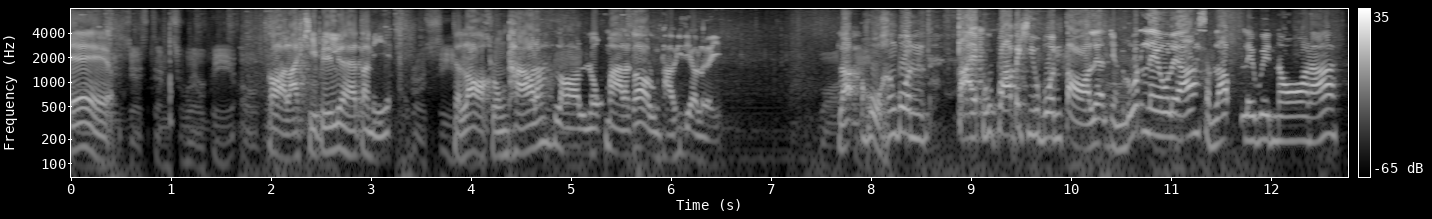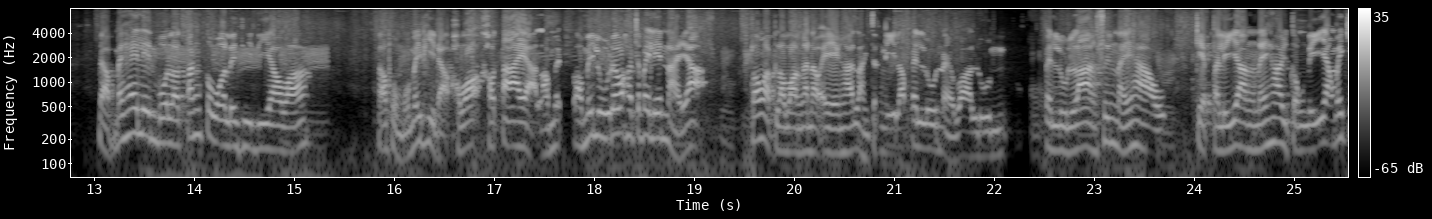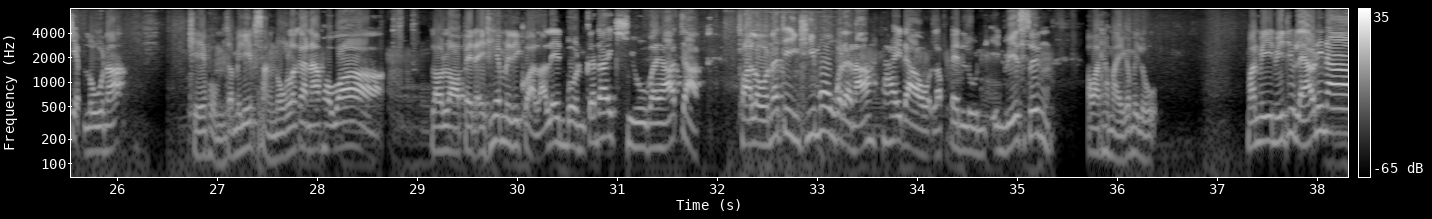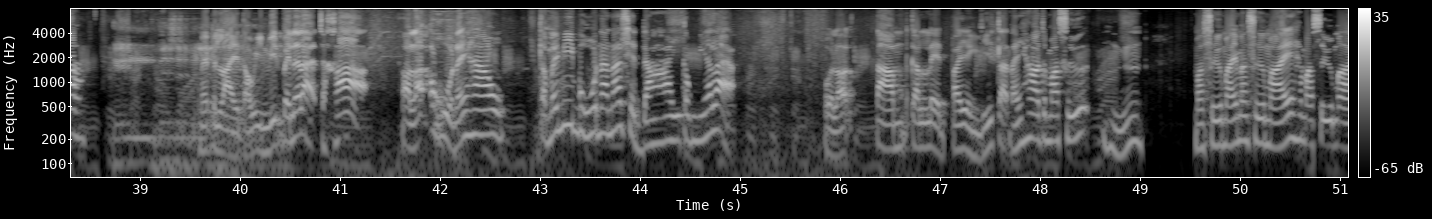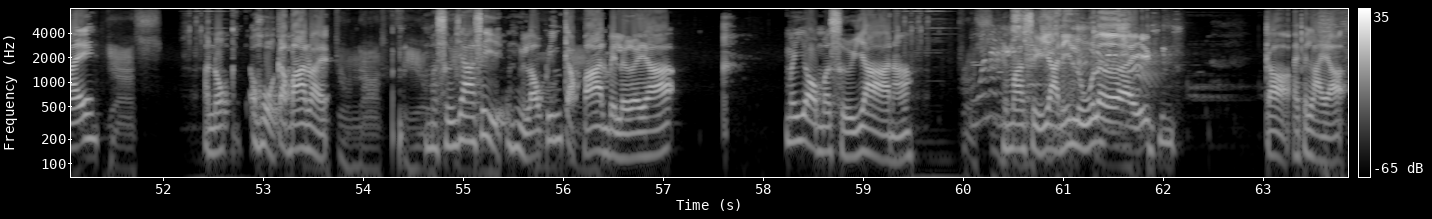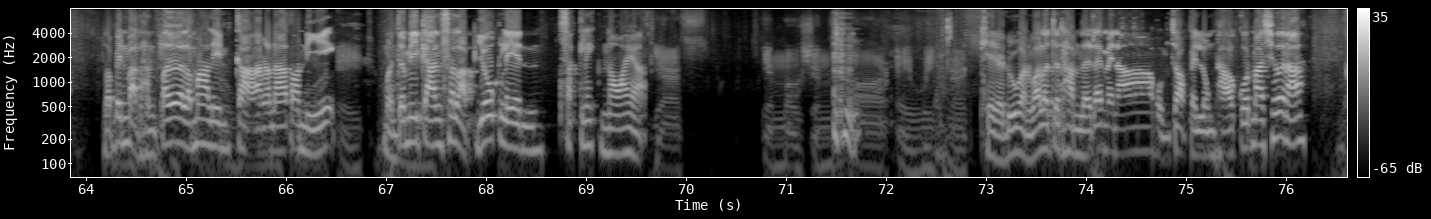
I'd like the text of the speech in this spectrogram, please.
ก็ลาคีไปเรื่อยๆฮะตอนนี้ จะลอกรองเท้าแล้วรอลกมาแล้วก็รองเท้าที่เดียวเลย แล้วโอ้โหข้างบนตายปุ๊บว้าไปคิวบนต่อเลยอย่างรวดเร็วเลยอะสำหรับเลเวนอนะแบบไม่ให้เลนบนเราตั้งตัวเลยทีเดียววะแล้วผมก็ไม่ผิดอะเพราะว่าเขาตายอะเราไม่เราไม่รู้ด้วยว่าเขาจะไปเลนไหนอะต้องแบบระวังกันเอาเองฮะหลังจากนี้แล้วเป็นรูนไหนว่ารูน เป็นรูนล่างซึ่งไนท์ฮาวเก็บไปหรือยังไนท์ฮาวอยู่ตรงนี้ยังไม่เก็บรูนะโอเคผมจะไม่รีบสั่งนกแล้วกันนะ เพราะว่าเรารอเป็นไอเทมเลยดีกว่าแล้วเล่นบนก็ได้คิวไปฮะจากฟาโลน่าจะยิงขี้มูกไปแหละนะถ้าให้เดาแล้วเป็นลุนอินวิสซึ่งเอามาทำไมก็ไม่รู้ มันมีอินวิสอยู่แล้วนี่นะไม่เป็นไรแต่อินวิสไปแล้วแหละจะฆ่าเอาละโอ้โหไนายฮาวแต่ไม่มีบูนะน่าเสียดายตรงเนี้ยแหละโอ้แล้วตามกันเลดไปอย่างนี้แต่ไนายฮาวจะมาซื้อมาซื้อไหมมาซื้อไหมให้มาซื้อไหม อนกโอ้โหกลับบ้านไป Do not feel มาซื้อยาสิอื้อหือเราวิ่งกลับบ้านไปเลยอะไม่ยอมมาซื้อยานะให้มาซื้อยานี่รู้เลย ก็ไม่เป็นไรอะเราเป็นบัตรฮันเตอร์แล้วมาเลนกลางแล้วนะตอนนี้ eight. เหมือนจะมีการสลับโยกเลนสักเล็กน้อยอะ Yes. Emotions are a weakness. โอเคเดี๋ยวดูก่อนว่าเราจะทำอะไรได้ไหมนะ ผมจะเอาเป็นรองเท้าโกดมาเชอร์นะ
